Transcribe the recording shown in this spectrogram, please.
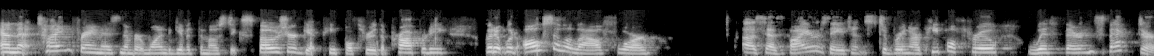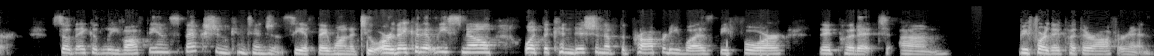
And that time frame is number one, to give it the most exposure, get people through the property, but it would also allow for us as buyer's agents to bring our people through with their inspector so they could leave off the inspection contingency if they wanted to, or they could at least know what the condition of the property was before they put it, um, before they put their offer in.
